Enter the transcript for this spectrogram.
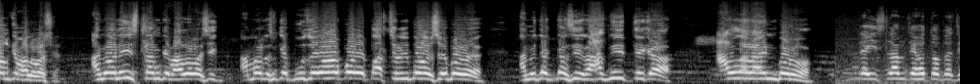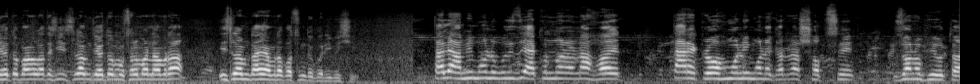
দলকে ভালোবাসেন? আমি অনেক ইসলামকে ভালোবাসি। আমার বুঝে যাওয়ার পরে পাঁচচল্লিশ বয়সের পরে আমি দেখতেছি রাজনীতি থেকে আল্লাহর আইন বড়। ইসলাম যেহেতু যেহেতু বাংলাদেশ ইসলাম যেহেতু মুসলমান আমরা ইসলামটাই আমরা পছন্দ করি বেশি। তাহলে আমি মনে করি যে এখন মনে না হয় তারেক রহমানই মনে করেন সবচেয়ে জনপ্রিয়তা।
